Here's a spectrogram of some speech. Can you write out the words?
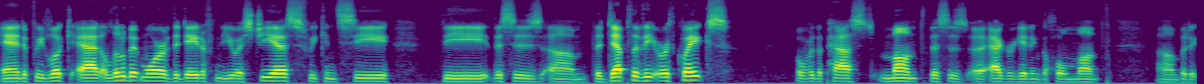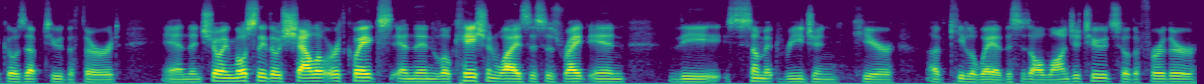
And if we look at a little bit more of the data from the USGS, we can see the this is um, the depth of the earthquakes over the past month. This is uh, aggregating the whole month, um, but it goes up to the third. And then showing mostly those shallow earthquakes, and then location-wise, this is right in the summit region here of Kilauea. This is all longitude, so the further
